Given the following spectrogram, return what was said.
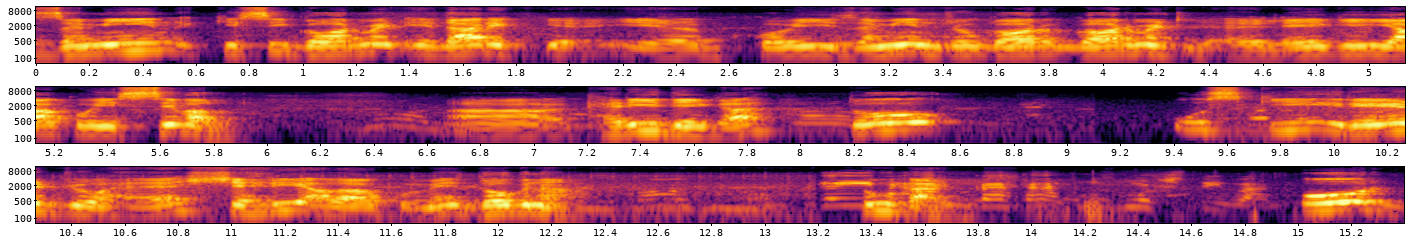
ज़मीन किसी गवर्नमेंट इदारे कोई ज़मीन जो गवर्नमेंट लेगी या कोई सिविल ख़रीदेगा तो उसकी रेट जो है शहरी इलाकों में दोगुना टू टाइम और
